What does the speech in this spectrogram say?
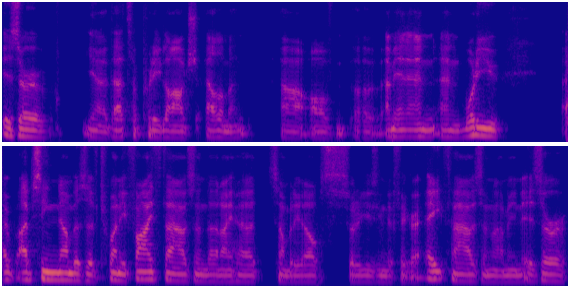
is there, you know, that's a pretty large element uh, of, of, I mean, and and what do you? I, I've seen numbers of twenty five thousand. Then I heard somebody else sort of using the figure eight thousand. I mean, is there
